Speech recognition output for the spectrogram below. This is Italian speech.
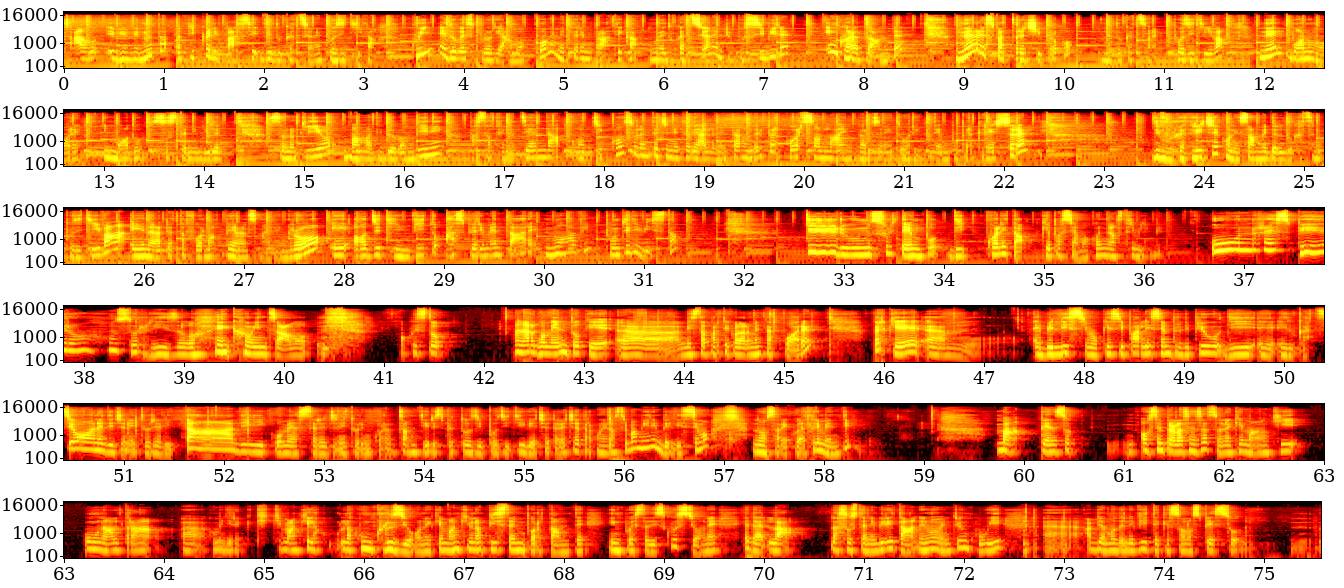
Ciao e benvenuta a Piccoli Passi di Educazione Positiva. Qui è dove esploriamo come mettere in pratica un'educazione il più possibile incoraggiante, nel rispetto reciproco, un'educazione positiva, nel buon umore, in modo sostenibile. Sono Clio, mamma di due bambini, passato in azienda, oggi consulente genitoriale all'interno del percorso online per genitori Tempo per Crescere divulgatrice con il Summit dell'Educazione Positiva e nella piattaforma Parents Mind and Grow e oggi ti invito a sperimentare nuovi punti di vista sul tempo di qualità che passiamo con i nostri bimbi. Un respiro, un sorriso e cominciamo. Questo è un argomento che uh, mi sta particolarmente a cuore perché um, è bellissimo che si parli sempre di più di eh, educazione, di genitorialità, di come essere genitori incoraggianti, rispettosi, positivi, eccetera, eccetera, con i nostri bambini, bellissimo, non sarei qui altrimenti, ma penso, ho sempre la sensazione che manchi un'altra, uh, come dire, che, che manchi la, la, conclusione, che manchi una pista importante in questa discussione ed è la, la sostenibilità nel momento in cui eh, abbiamo delle vite che sono spesso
